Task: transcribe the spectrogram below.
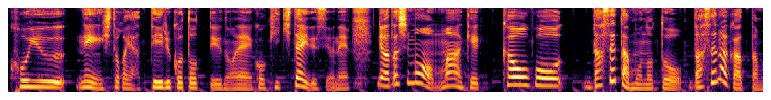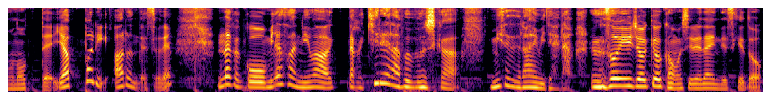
こういうね、人がやっていることっていうのをね、こう聞きたいですよね。で、私も、まあ結果をこう、出せたものと出せなかったものってやっぱりあるんですよね。なんかこう、皆さんには、なんか綺麗な部分しか見せてないみたいな、うん、そういう状況かもしれないんですけど、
